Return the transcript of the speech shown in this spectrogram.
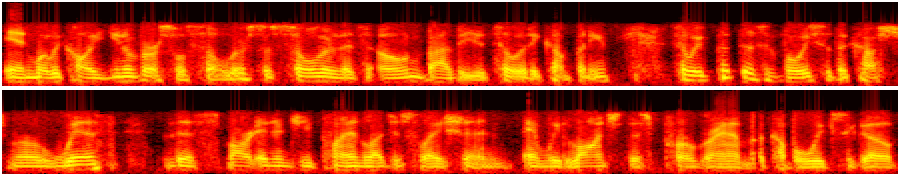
in what we call universal solar, so solar that's owned by the utility company. So we put this voice of the customer with this smart energy plan legislation, and we launched this program a couple weeks ago.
